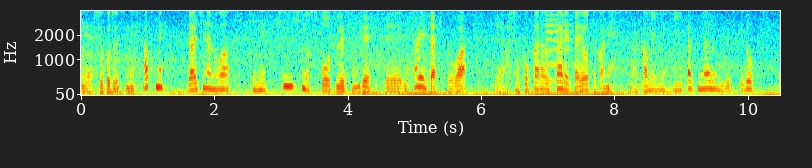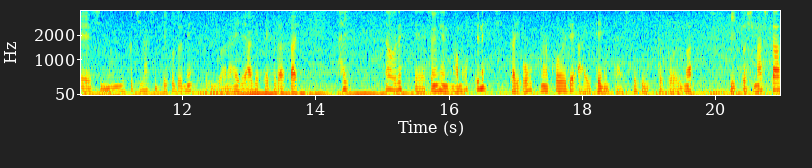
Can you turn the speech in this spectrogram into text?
えー、そういうことですね。あとね大事なのはこれね紳士のスポーツですので、えー、打たれた人はえあそこから撃たれたよとかね仲間に、ね、言いたくなるんですけど、え、死人に口なしということでね言わないであげてください。はい。なので、え、その辺守ってねしっかり大きな声で相手に対してヒットと言います。ヒットしました。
